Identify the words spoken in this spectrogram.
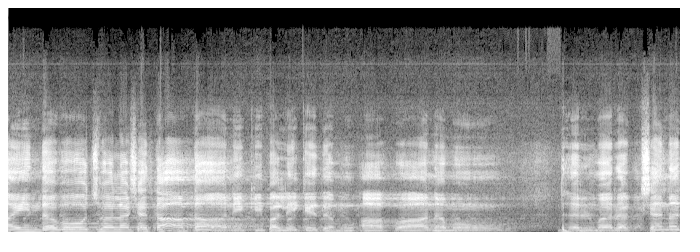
ఐందవోజ్వల శతాబ్దానికి పలికెదము ఆహ్వానము. ధర్మరక్షణ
